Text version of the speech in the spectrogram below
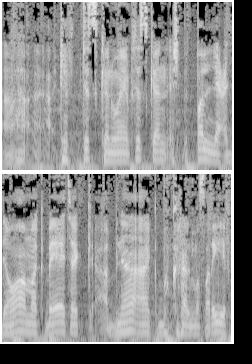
آه، كيف بتسكن وين بتسكن؟ إيش بتطلع دوامك؟ بيتك؟ أبنائك؟ بكرة المصاريف؟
